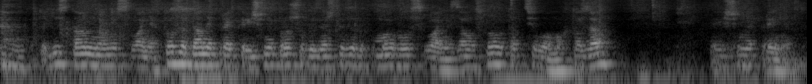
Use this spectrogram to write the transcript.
Тоді ставимо на голосування. Хто за даний проект рішення, прошу визначити за допомогою голосування. За основу та в цілому. Хто за? Рішення прийнято.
